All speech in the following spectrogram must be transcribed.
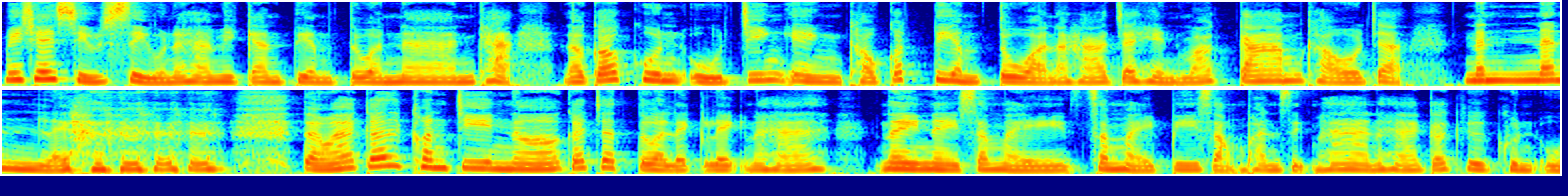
ไม่ใช่สิวๆนะคะ มีการเตรียมตัวนานค่ะ แล้วก็คุณอูจิ้งเองเขาก็เตรียมตัวนะคะ จะเห็นว่ากล้ามเขาจะแน่นๆเลยแต่ว่าก็คนจีนเนาะก็จะตัวเล็กๆนะคะ ในในสมัยสมัยปี 2015 นะคะ ก็คือคุณอู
